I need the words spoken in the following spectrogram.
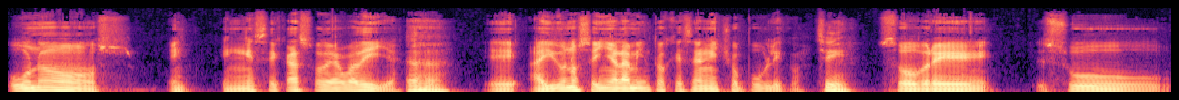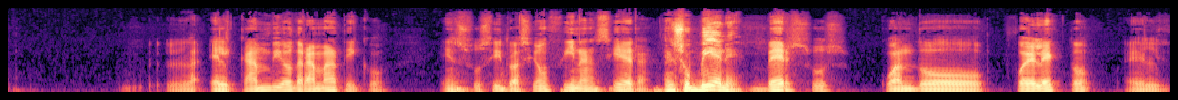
unos, en, en ese caso de Aguadilla, eh, hay unos señalamientos que se han hecho públicos Sí. sobre su la- el cambio dramático en su situación financiera En sus bienes. versus cuando fue electo el,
